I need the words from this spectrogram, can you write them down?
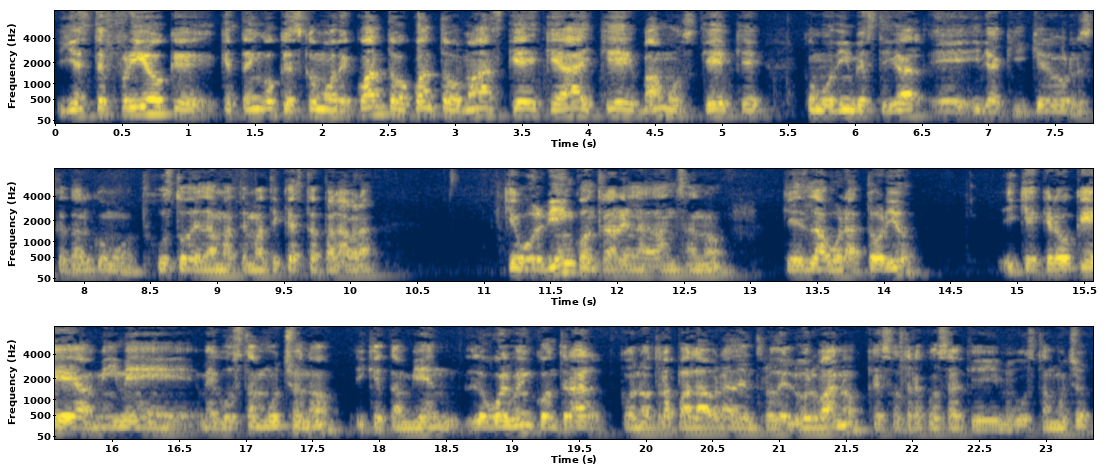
y este frío que, que tengo que es como de cuánto, cuánto más, qué, qué hay, qué, vamos, qué, qué, como de investigar, eh, y de aquí quiero rescatar como justo de la matemática esta palabra que volví a encontrar en la danza, ¿no? Que es laboratorio y que creo que a mí me, me, gusta mucho, ¿no? Y que también lo vuelvo a encontrar con otra palabra dentro del urbano, que es otra cosa que me gusta mucho,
